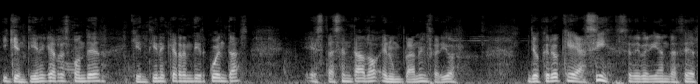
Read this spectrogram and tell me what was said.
Y quien tiene que responder, quien tiene que rendir cuentas, está sentado en un plano inferior. Yo creo que así se deberían de hacer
